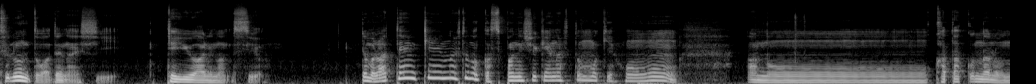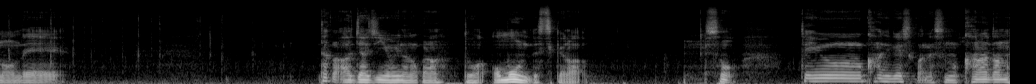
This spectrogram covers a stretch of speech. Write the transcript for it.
トゥルンとは出ないしっていうあれなんですよ。でもラテン系の人とかスパニッシュ系の人も基本あのー、硬くなるのでだからアジア人寄りなのかなとは思うんですけどそう。っていう感じですかね。その体の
